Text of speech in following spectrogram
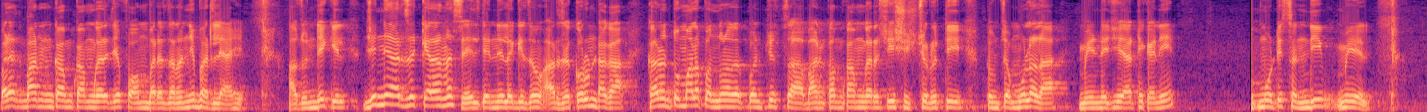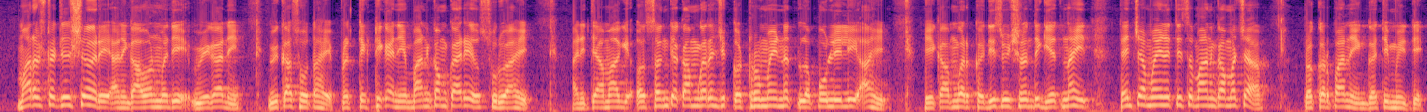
बऱ्याच बांधकाम कामगाराचे फॉर्म बऱ्याच जणांनी भरले आहे. अजून देखील ज्यांनी अर्ज केला नसेल त्यांनी लगेच जाऊन अर्ज करून टाका. कारण तुम्हाला पण दोन हजार पंचवीसचा बांधकाम कामगाराची शिष्यवृत्ती तुमच्या मुलाला मिळण्याची या ठिकाणी खूप मोठी संधी मिळेल. महाराष्ट्रातील शहरे आणि गावांमध्ये वेगाने विकास होत आहे. प्रत्येक ठिकाणी बांधकाम कार्य सुरू आहे आणि त्यामागे असंख्य कामगारांची कठोर मेहनत लपवलेली आहे. हे कामगार कधीच विश्रांती घेत नाहीत. त्यांच्या मेहनतीचं बांधकामाच्या प्रकल्पाने गती मिळते.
